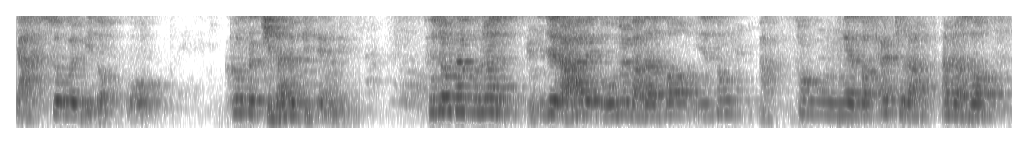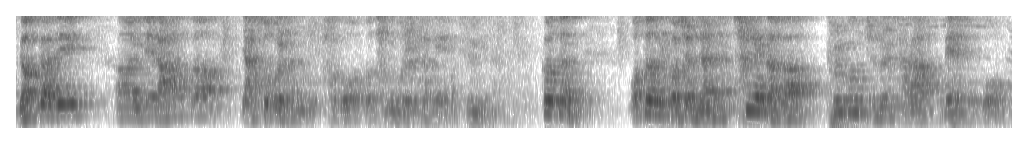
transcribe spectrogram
약속을 믿었고 그것을 기다렸기 때문입니다. 두정탁군은 이제 라합의 도움을 받아서 이 성, 성에서 탈출하면서 몇 가지 어, 이제 라합과 약속을 하고 또 당부를 하게 됩니다. 그것은 어떤 것이었냐면 창에다가 붉은 줄을 달아 내두고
